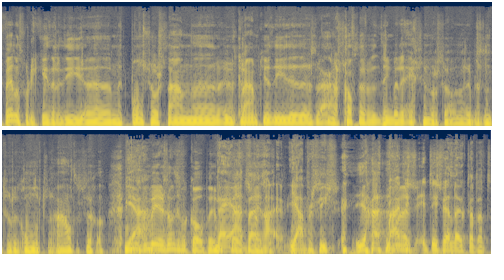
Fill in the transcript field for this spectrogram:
vervelend voor die kinderen die eh, met poncho staan eh, in een kraampje die ze aangeschaft hebben. Ik denk bij de Action of zo. Daar hebben ze natuurlijk 100 gehaald of zo. Die Ja. proberen ze ook te verkopen. Nou ja, met het is 2,50. toch- ja, precies. Ja, maar het is, het is wel leuk dat het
